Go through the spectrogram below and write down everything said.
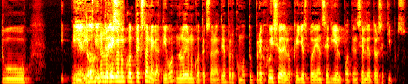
tu Y, no lo digo en un contexto negativo, no lo digo en un contexto negativo, pero como tu prejuicio de lo que ellos podían ser y el potencial de otros equipos.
